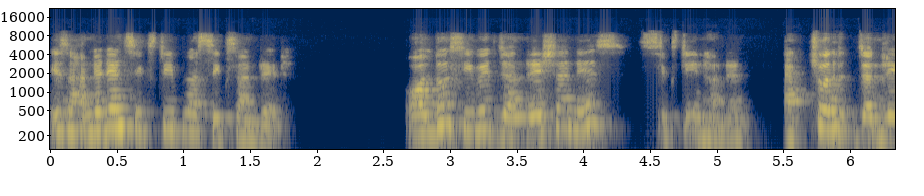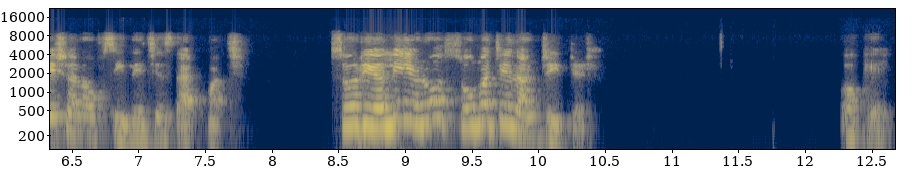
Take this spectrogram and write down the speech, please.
is 160 plus 600. Although sewage generation is 1600, actual generation of sewage is that much. So really, you know, so much is untreated. Okay.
